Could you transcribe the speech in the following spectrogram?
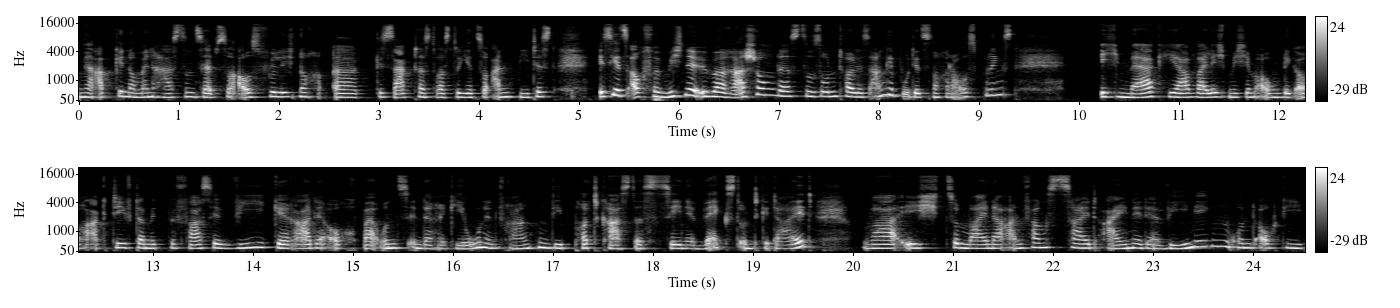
mir abgenommen hast und selbst so ausführlich noch äh, gesagt hast, was du jetzt so anbietest. Ist jetzt auch für mich eine Überraschung, dass du so ein tolles Angebot jetzt noch rausbringst. Ich merke ja, weil ich mich im Augenblick auch aktiv damit befasse, wie gerade auch bei uns in der Region in Franken die Podcaster-Szene wächst und gedeiht, war ich zu meiner Anfangszeit eine der wenigen und auch die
